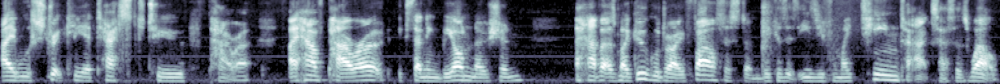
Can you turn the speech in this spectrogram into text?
I will strictly attest to Para. I have Para extending beyond Notion. I have it as my Google Drive file system because it's easy for my team to access as well.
